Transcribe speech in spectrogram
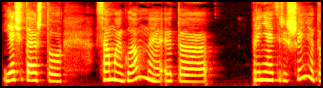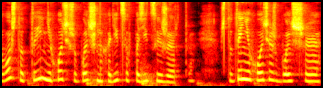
Я считаю, что самое главное — это принять решение того, что ты не хочешь больше находиться в позиции жертвы, что ты не хочешь больше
